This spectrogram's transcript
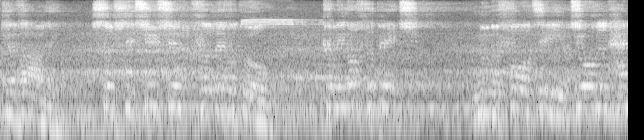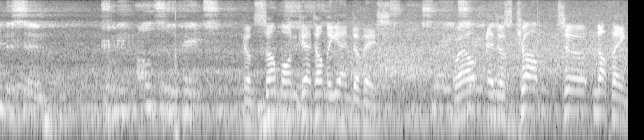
Cavani. Substitution for Liverpool. Coming off the pitch, number 14, Jordan Henderson. Coming onto the pitch. Can someone get on the end of this? Well, it has come to nothing.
